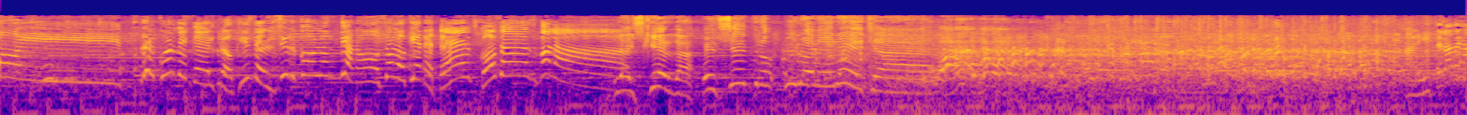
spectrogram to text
hoy. Recuerden que el croquis del circo colombiano solo tiene tres cosas malas. La izquierda, el centro y la derecha. Ahí te la dejamos.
